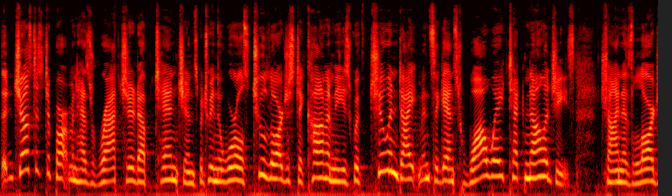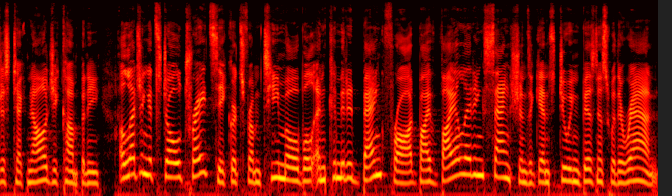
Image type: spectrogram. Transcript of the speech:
The Justice Department has ratcheted up tensions between the world's two largest economies with two indictments against Huawei Technologies, China's largest technology company, alleging it stole trade secrets from T Mobile and committed bank fraud by violating sanctions against doing business with Iran.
